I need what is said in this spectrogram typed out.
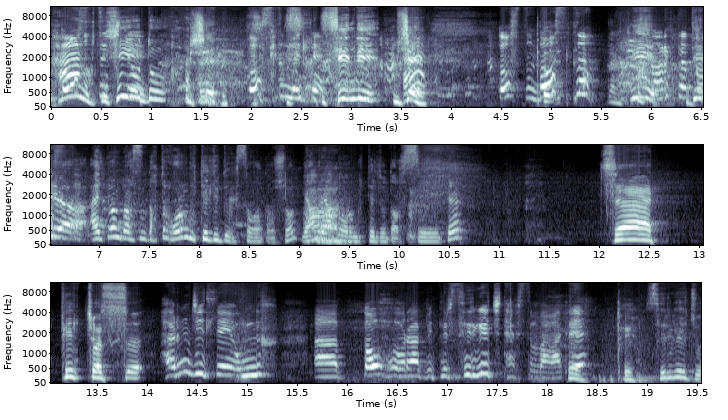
Хаана өгсөн? Чи юу байлээ. Синди биш. Дууссан, дууссан. Би тэр альбомд орсон дотор уран бүтээлүүдийг асууад байгаа шүү. Ямар ямар уран бүтээлүүд орсон те? За тэнч бас 20 жилийн өмнөх дуу хуураа бид нэр сэргээж тавьсан байгаа тий. Сэргээж?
